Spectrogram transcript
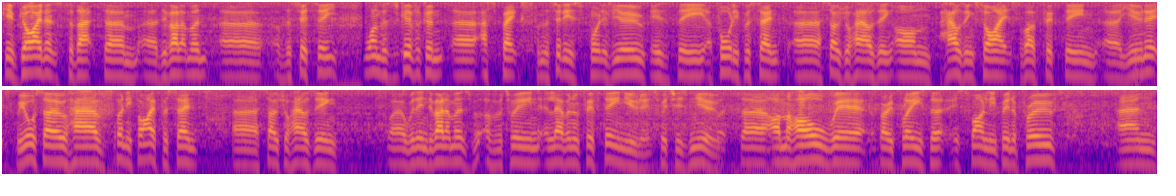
give guidance to that um, uh, development uh, of the city. One of the significant uh, aspects from the city's point of view is the 40% social housing on housing sites above 15 units. We also have 25% social housing uh, within developments of between 11 and 15 units, which is new. But, uh, on the whole, we're very pleased that it's finally been approved and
